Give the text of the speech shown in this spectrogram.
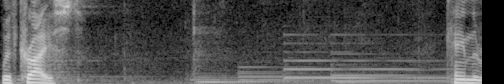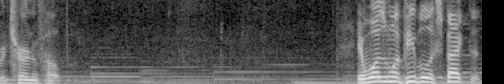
with Christ came the return of hope. It wasn't what people expected.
